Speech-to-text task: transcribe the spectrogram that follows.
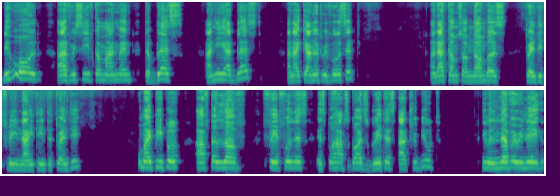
Behold, I have received commandment to bless, and he had blessed, and I cannot reverse it. And that comes from Numbers 23 19 to 20. My people, after love, faithfulness is perhaps God's greatest attribute. He will never renege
